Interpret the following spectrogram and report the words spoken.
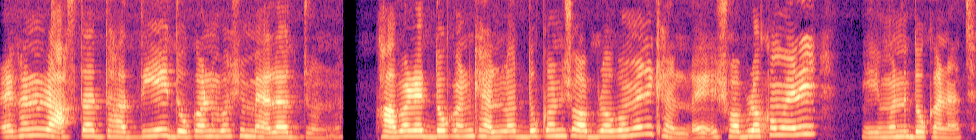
আর এখানে রাস্তার ধার দিয়েই দোকান বসে মেলার জন্য। খাবারের দোকান, খেলনার দোকান, সব রকমেরই খেলনা সব রকমেরই এই মানে দোকান আছে।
